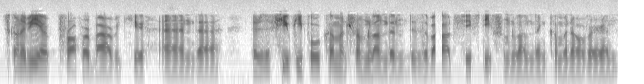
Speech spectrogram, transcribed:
it's going to be a proper barbecue. And uh, there's a few people coming from London. There's about 50 from London coming over, and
